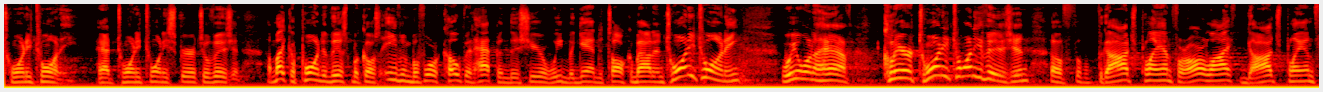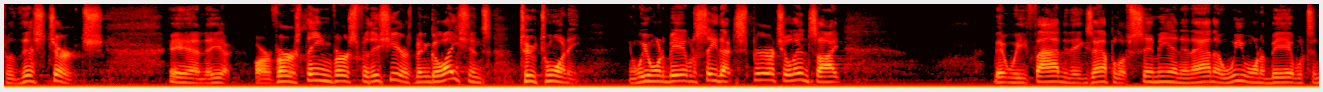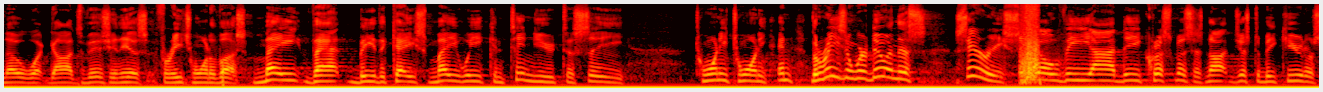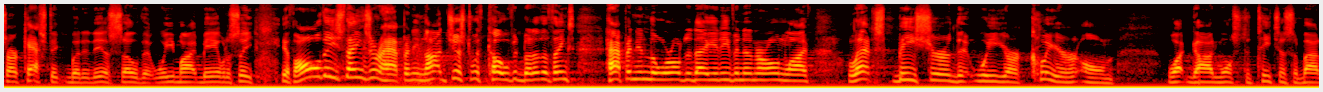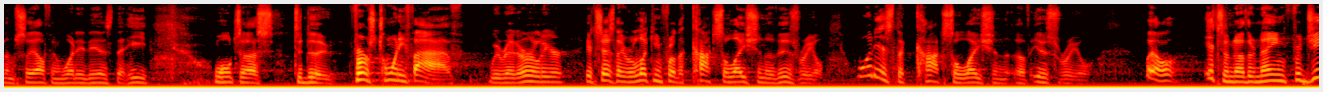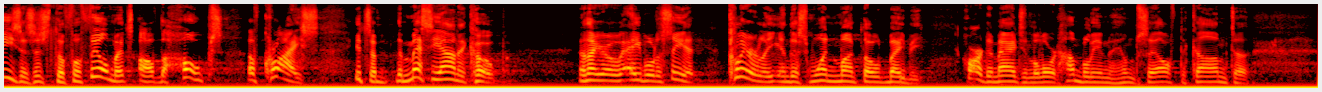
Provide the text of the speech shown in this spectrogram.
2020 had 2020 spiritual vision. I make a point of this because even before COVID happened this year, we began to talk about in 2020, we want to have clear 2020 vision of God's plan for our life, God's plan for this church. And our verse theme verse for this year has been Galatians 2:20. And we want to be able to see that spiritual insight that we find in the example of Simeon and Anna, we want to be able to know what God's vision is for each one of us. May that be the case. May we continue to see 2020. And the reason we're doing this series, C-O-V-I-D, Christmas, is not just to be cute or sarcastic, but it is so that we might be able to see if all these things are happening, not just with COVID, but other things happening in the world today and even in our own life, let's be sure that we are clear on what God wants to teach us about Himself and what it is that He wants us to do. Verse 25, we read earlier, it says they were looking for the consolation of Israel. What is the consolation of Israel? Well, it's another name for Jesus. It's the fulfillment of the hopes of Christ. It's a, the messianic hope. And they are able to see it clearly in this one month old baby. Hard to imagine the Lord humbling himself to come to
